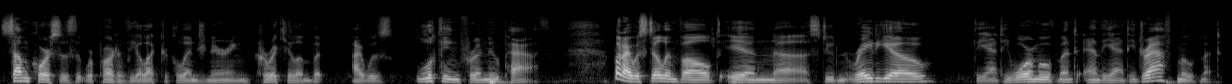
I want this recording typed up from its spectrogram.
some courses that were part of the electrical engineering curriculum, but I was looking for a new path. But I was still involved in uh, student radio, the anti-war movement, and the anti-draft movement.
